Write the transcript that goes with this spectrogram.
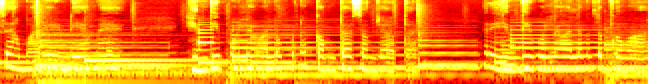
जैसे हमारे इंडिया में हिंदी बोलने वालों को ना कमता समझा आता है। अरे हिंदी बोलने वाला मतलब गंवार।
